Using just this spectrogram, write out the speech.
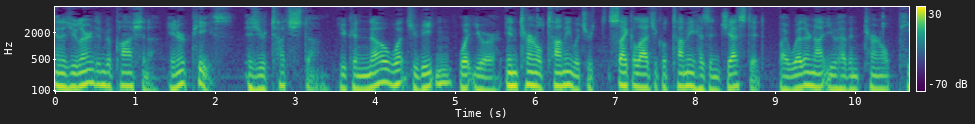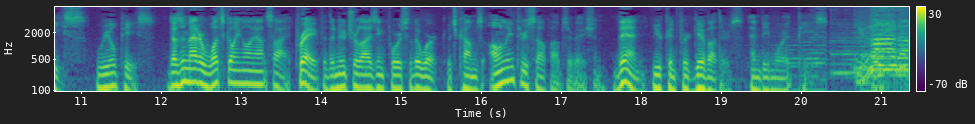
And as you learned in Vipassana, inner peace is your touchstone. You can know what you've eaten, what your internal tummy, what your psychological tummy has ingested by whether or not you have internal peace, real peace. Doesn't matter what's going on outside. Pray for the neutralizing force of the work, which comes only through self observation. Then you can forgive others and be more at peace. Matter,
